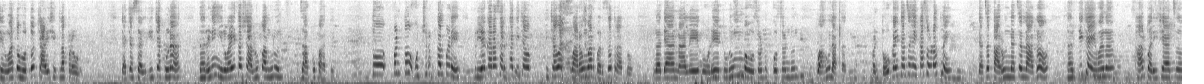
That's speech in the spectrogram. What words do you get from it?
तेव्हा तो होतो चाळीशीतला प्रौढ. त्याच्या सलगीच्या खुणा धरणी हिरवाईचा शालू पांघरून झाकू पाहते. तो पण तो उच्छृंखलपणे प्रियकारासारखा तिच्या तिच्यावर वारंवार बरसत राहतो. नद्या नाले ओढे तुडुंब ओसंड ओसंडून वाहू लागतात. पण तो काही त्याचा हेका सोडत नाही. त्याचं तारुण्याचं लागव धरतीच्या एव्हानं फार परिचयाचं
